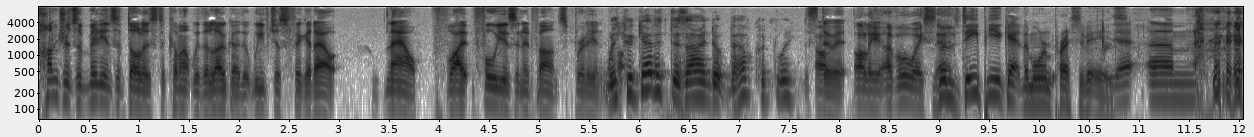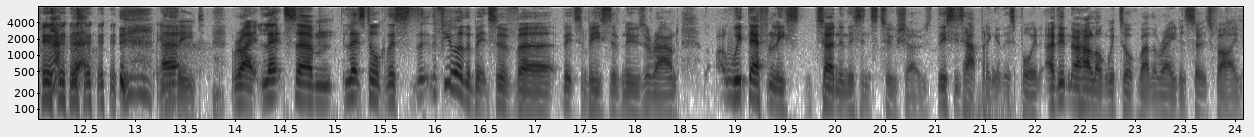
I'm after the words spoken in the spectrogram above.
hundreds of millions of dollars to come up with a logo that we've just figured out now, five, four years in advance. Brilliant. We could get it designed up now, couldn't we? Let's do it. Olly, I've always said The deeper you get, the more impressive it is. Yeah. Um, Indeed. Right, let's um, let's talk. There's a few other bits of uh, bits and pieces of news around. We're definitely turning this into two shows. This is happening at this point. I didn't know how long we'd talk about the Raiders, so it's fine.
